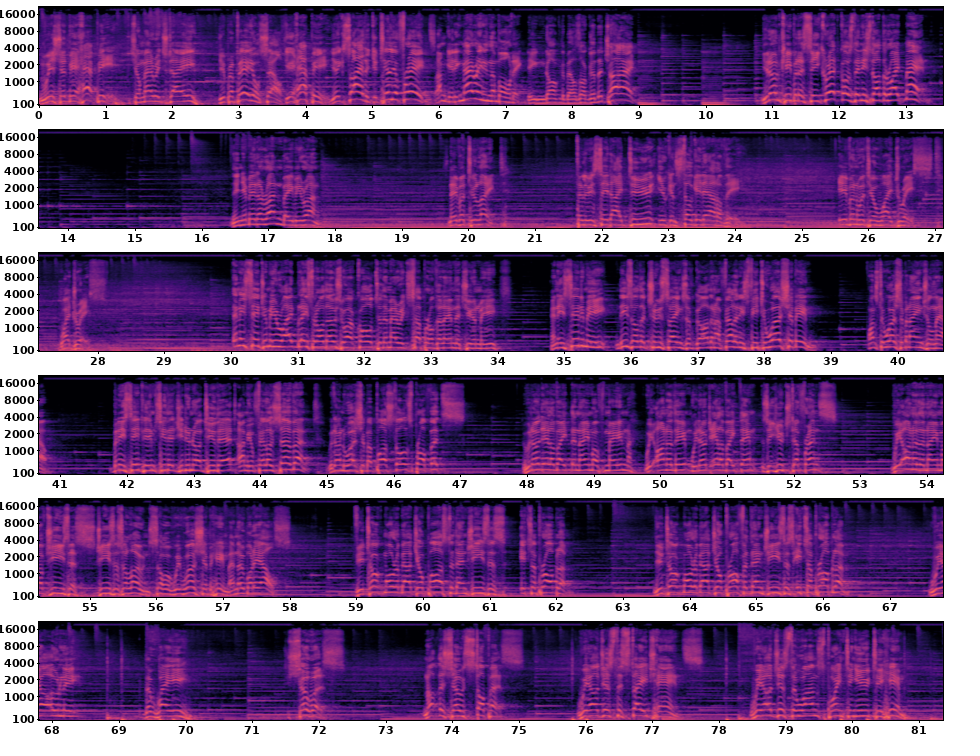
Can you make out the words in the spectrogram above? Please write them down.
We should be happy. It's your marriage day. You prepare yourself. You're happy. You're excited. You tell your friends, I'm getting married in the morning. Ding dong, the bells are going to chime. You don't keep it a secret because then he's not the right man. Then you better run, baby, run. It's never too late. Till you said, I do, you can still get out of there. Even with your white dress. White dress. And he said to me, Right, blessed are those who are called to the marriage supper of the Lamb, that you and me. And he said to me, These are the true sayings of God. And I fell at his feet to worship him. Wants to worship an angel now. But he said to him, See that you do not do that. I'm your fellow servant. We don't worship apostles, prophets. We don't elevate the name of men. We honor them. We don't elevate them. There's a huge difference. We honor the name of Jesus, Jesus alone. So we worship him and nobody else. If you talk more about your pastor than Jesus, it's a problem. If You talk more about your prophet than Jesus, it's a problem. We are only the way showers, not the show stoppers. We are just the stage hands. We are just the ones pointing you to Him.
